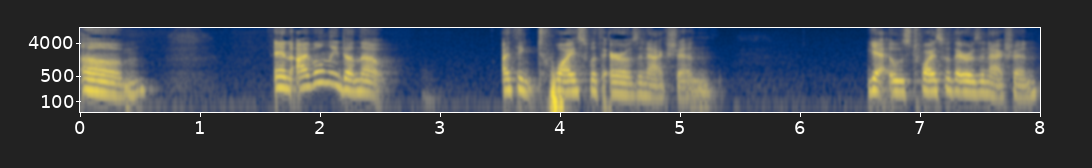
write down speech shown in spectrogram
Um and i've only done that i think twice with arrows in action. Yeah it was twice with arrows in action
